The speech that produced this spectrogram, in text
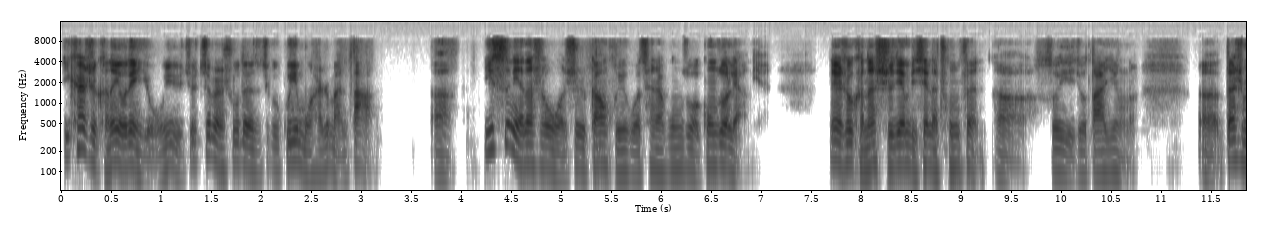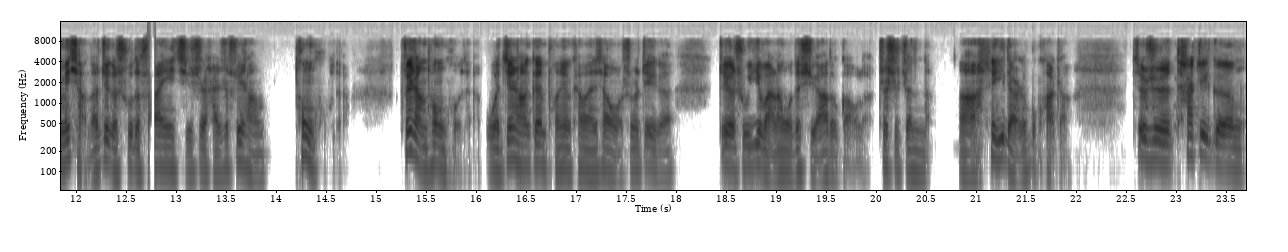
一开始可能有点犹豫，就这本书的这个规模还是蛮大的。啊，一四年的时候我是刚回国参加工作，工作两年，那时候可能时间比现在充分啊，所以就答应了。呃，但是没想到这个书的翻译其实还是非常痛苦的，非常痛苦的。我经常跟朋友开玩笑，我说这个这个书译完了，我的血压都高了，这是真的啊，这 一点都不夸张。就是他这个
